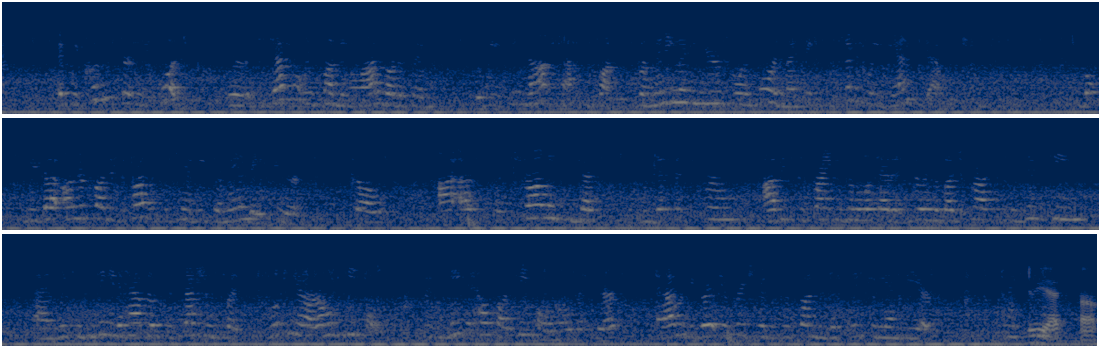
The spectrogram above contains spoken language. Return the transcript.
If we couldn't, certainly would. We're definitely funding a lot of other things that we did not have to fund for many, many years going forward, and I think specifically the NSTEM. But we've got underfunded departments that can't meet their mandates here. So I, I would strongly suggest we get this through. Obviously Frank is gonna look at it during the budget process with his team, and we can continue to have those discussions, but looking at our own people, we we need to help our people a little bit here, and I would be greatly appreciative if we funded this at least through the end of the year. Yeah, uh,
